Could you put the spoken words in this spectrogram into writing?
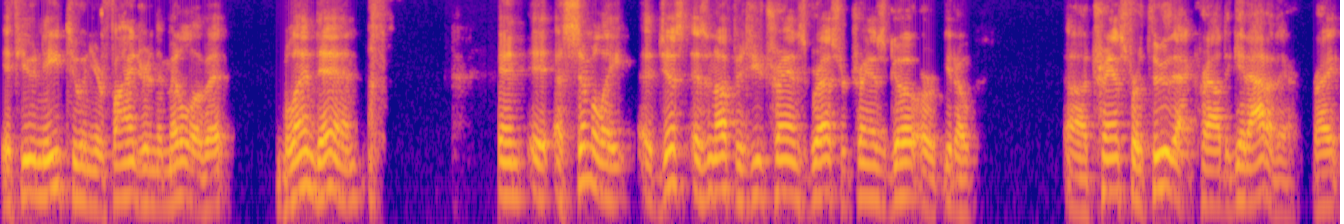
if you need to and you find you're in the middle of it, blend in and assimilate just as enough as you transgress or transgo or you know uh, transfer through that crowd to get out of there, right?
